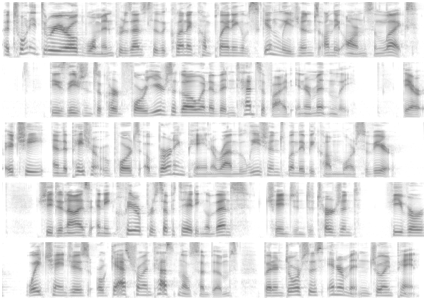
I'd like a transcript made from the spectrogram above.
A 23 year old woman presents to the clinic complaining of skin lesions on the arms and legs. These lesions occurred four years ago and have intensified intermittently. They are itchy, and the patient reports a burning pain around the lesions when they become more severe. She denies any clear precipitating events, change in detergent, fever, weight changes, or gastrointestinal symptoms, but endorses intermittent joint pain.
